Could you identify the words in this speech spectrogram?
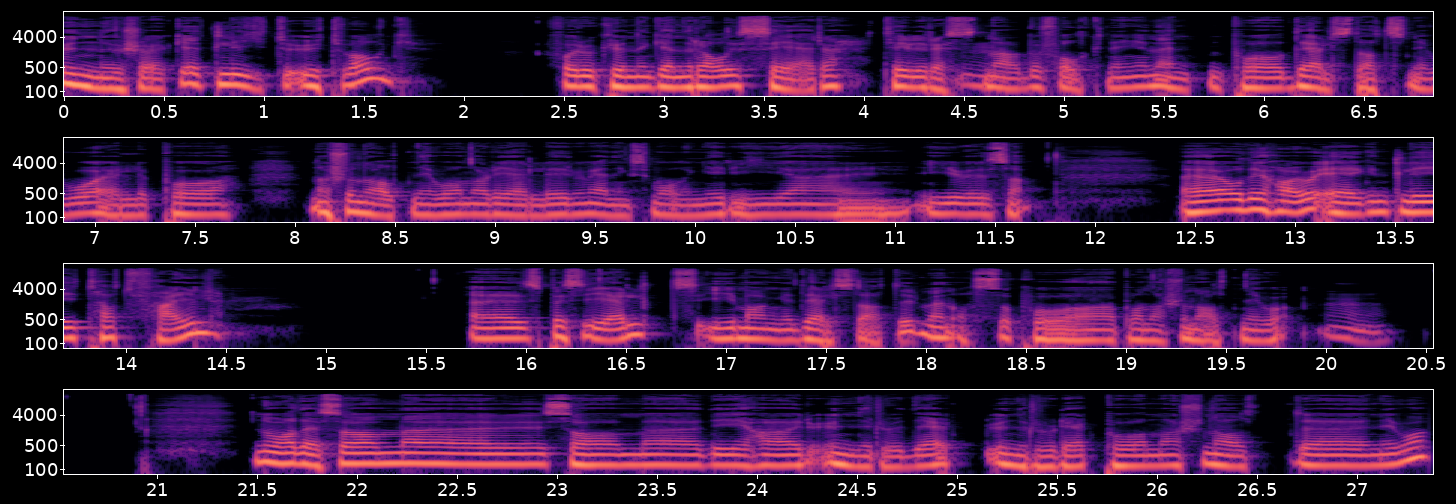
undersøke et lite utvalg for å kunne generalisere til resten Mm. av befolkningen, enten på delstatsnivå eller på nasjonalt nivå når det gjelder meningsmålinger i, i USA. Eh, Og de har jo egentlig tatt feil, eh, spesielt i mange delstater, men også på, på nasjonalt nivå. Mm. Noe av det som, eh, som eh, de har undervurdert, undervurdert på nasjonalt eh, nivå,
